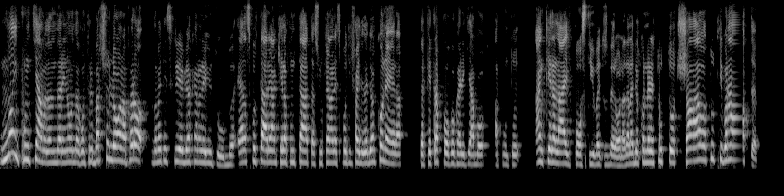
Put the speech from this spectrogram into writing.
Noi puntiamo ad andare in onda contro il Barcellona, però dovete iscrivervi al canale YouTube e ad ascoltare anche la puntata sul canale Spotify della Bianconera, perché tra poco carichiamo appunto anche la live post Juventus Verona. Dalla Bianconera è tutto. Ciao a tutti, buonanotte.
